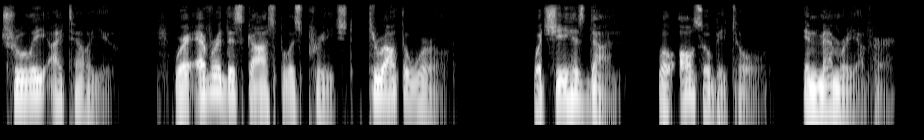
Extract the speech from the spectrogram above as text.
Truly i tell you wherever this gospel is preached throughout the world what she has done will also be told in memory of her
